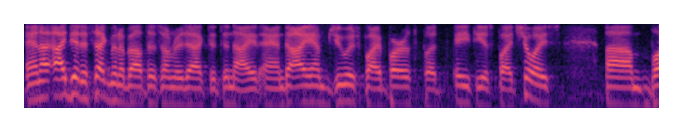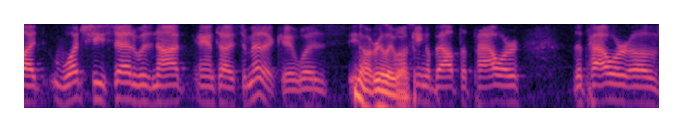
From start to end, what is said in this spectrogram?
And I, I did a segment about this on Redacted tonight. And I am Jewish by birth, but atheist by choice. Um, but what she said was not anti-Semitic. It was No, it really talking wasn't. about the power the power of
